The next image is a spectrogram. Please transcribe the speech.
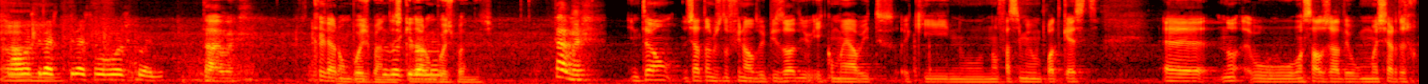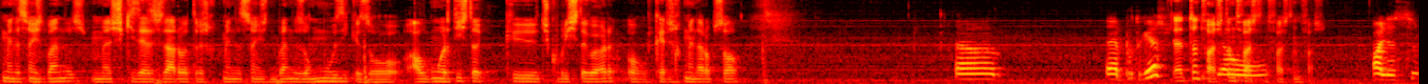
Não, mas tiveste, tiveste uma boa escolha. Tá bem. Calharam boas bandas, calharam boas bandas. Tá bem. Então, já estamos no final do episódio e como é hábito aqui no Não Faça Mesmo Podcast, no- o Gonçalo já deu umas certas recomendações de bandas, mas se quiseres dar outras recomendações de bandas ou músicas ou algum artista que descobriste agora ou queres recomendar ao pessoal, Ah, é português? eh, tanto faz, Eu- tanto faz, tanto faz, tanto faz. Olha, se-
